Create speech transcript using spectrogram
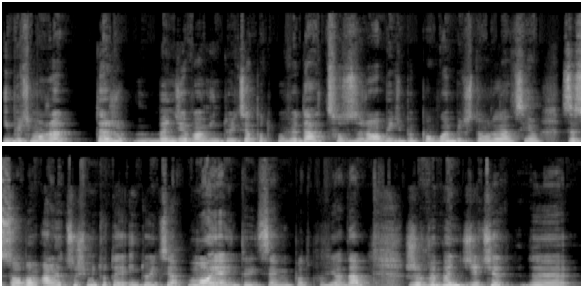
I być może też będzie Wam intuicja podpowiadała, co zrobić, by pogłębić tą relację ze sobą, ale coś mi tutaj intuicja, moja intuicja mi podpowiada, że Wy będziecie. y,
